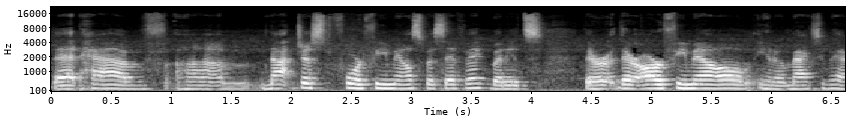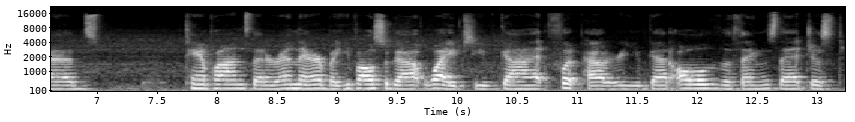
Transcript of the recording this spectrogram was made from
that have um, not just for female specific, but it's there. There are female, you know, maxi pads, tampons that are in there, but you've also got wipes, you've got foot powder, you've got all of the things that just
